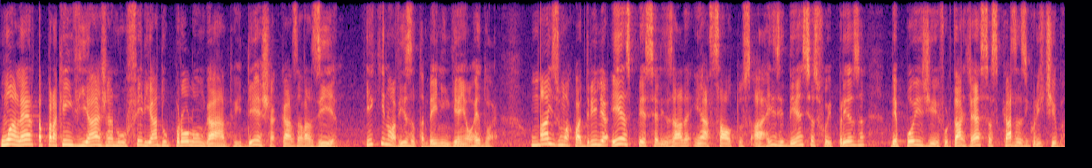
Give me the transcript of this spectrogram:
Um alerta para quem viaja no feriado prolongado e deixa a casa vazia e que não avisa também ninguém ao redor. Mais uma quadrilha especializada em assaltos a residências foi presa depois de furtar diversas casas em Curitiba.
